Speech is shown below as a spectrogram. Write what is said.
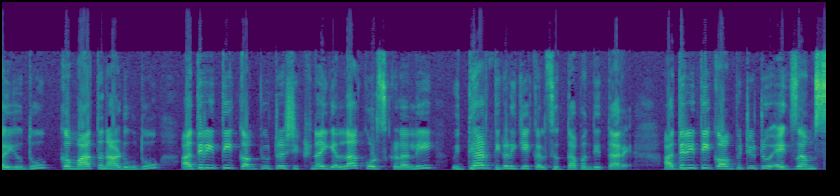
ಬರೆಯುವುದು ಮಾತನಾಡುವುದು, ಅದೇ ರೀತಿ ಕಂಪ್ಯೂಟರ್ ಶಿಕ್ಷಣ ಎಲ್ಲಾ ಕೋರ್ಸ್ಗಳಲ್ಲಿ ವಿದ್ಯಾರ್ಥಿಗಳಿಗೆ ಕಲಿಸುತ್ತಾ ಬಂದಿದ್ದಾರೆ. ಅದೇ ರೀತಿ ಕಾಂಪಿಟೇಟಿವ್ ಎಕ್ಸಾಮ್ಸ್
